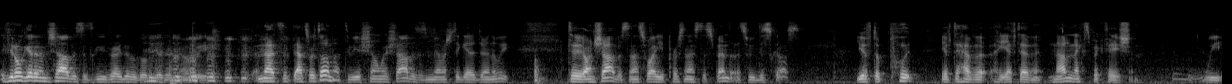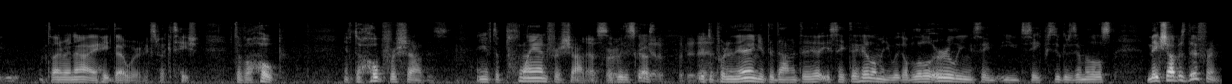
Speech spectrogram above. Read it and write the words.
If you don't get it on Shabbos, it's going to be very difficult to get it during the week. and that's that's what we're talking about. To be a Shomer Shabbos is managed to get it during the week. To, on Shabbos, and that's why a person has to spend it. That's what we discussed. You have to put, you have to have a, you have to have a, not an expectation. We, I'm telling you right now, I hate that word, expectation. You have to have a hope. You have to hope for Shabbos. And you have to plan for Shabbos, like we discussed. You, you have to put it in. You have to daven to you say Tehillim, and you wake up a little early, and you say you say Pesukah a little. Make Shabbos different.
